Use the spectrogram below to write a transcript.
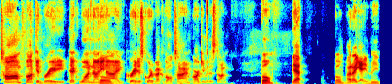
Tom fucking Brady, pick 199, greatest quarterback of all time. Argument is done. Boom. Yeah. Boom. I don't, yeah, I mean,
